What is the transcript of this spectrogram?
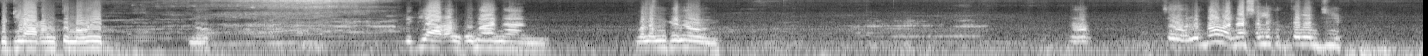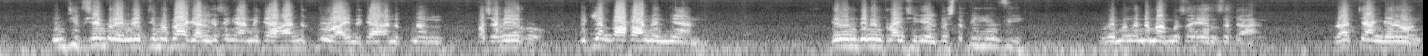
bigla kang tumawid. No? Bigla kang kumanan. Walang ganon. No? So, halimbawa, nasa likod ka ng jeep. Yung jeep, syempre, medyo mabagal kasi nga naghahanap buhay, naghahanap ng pasahero. Biglang kakanan yan. Ganon din ang tricycle, basta PUV. May mga namamasahero sa daan. Lahat yan, ganon.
